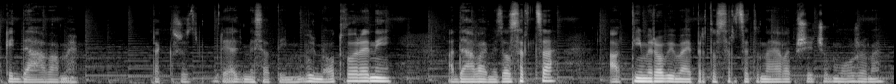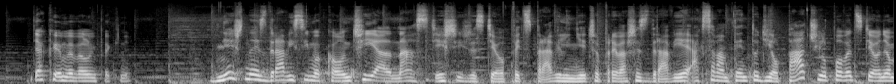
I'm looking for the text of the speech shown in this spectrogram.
keď dávame. Takže riaďme sa tým, buďme otvorení a dávajme zo srdca a tým robíme aj pre to srdce to najlepšie, čo môžeme. Ďakujeme veľmi pekne. Dnešné Zdraví Simo končí a nás teší, že ste opäť spravili niečo pre vaše zdravie. Ak sa vám tento diel páčil, povedzte o ňom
